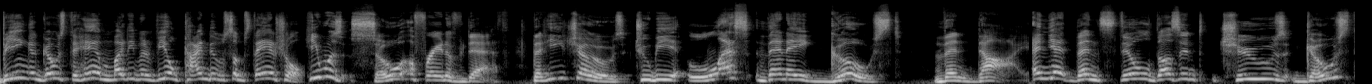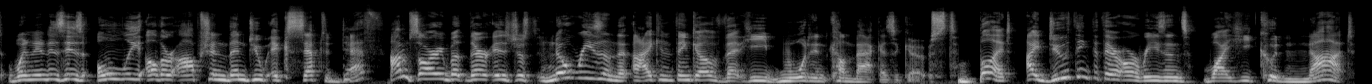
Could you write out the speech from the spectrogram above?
being a ghost to him might even feel kind of substantial. He was so afraid of death that he chose to be less than a ghost than die. And yet then still doesn't choose ghost when it is his only other option than to accept death? I'm sorry, but there is just no reason that I can think of that he wouldn't come back as a ghost. But I do think that there are reasons why he could not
